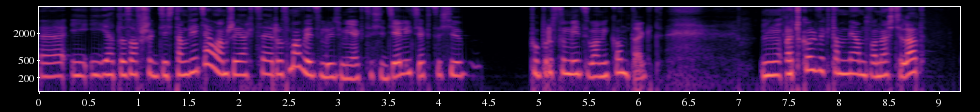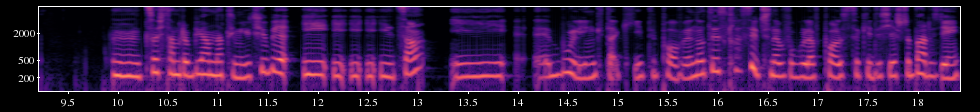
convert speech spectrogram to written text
E, i, i ja to zawsze gdzieś tam wiedziałam, że ja chcę rozmawiać z ludźmi, ja chcę się dzielić, ja chcę się po prostu mieć z wami kontakt. Mm, aczkolwiek tam miałam 12 lat, Mm, coś tam robiłam na tym YouTubie i, i, i, i, i co? I e, bullying taki typowy. No to jest klasyczne w ogóle w Polsce, kiedyś jeszcze bardziej,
